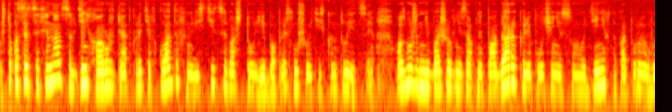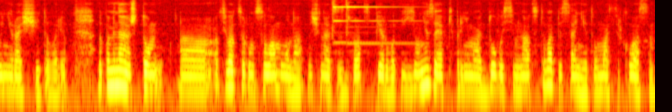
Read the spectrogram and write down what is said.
что касается финансов, день хорош для открытия вкладов, инвестиций во что-либо. Прислушивайтесь к интуиции. Возможен небольшой внезапный подарок или получение суммы денег, на которую вы не рассчитывали. Напоминаю, что э, активация рун Соломона начинается с 21 июня. Заявки принимают до 18 описания этого мастер-класса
